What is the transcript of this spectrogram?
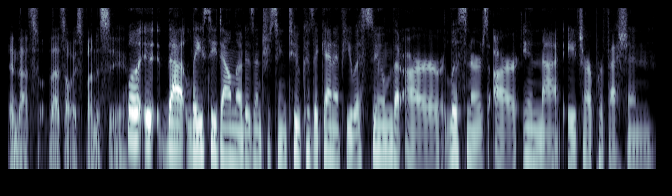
and that's that's always fun to see. Well, it, that Lacey download is interesting too because again, if you assume that our listeners are in that HR profession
